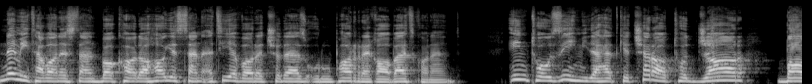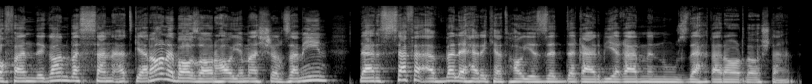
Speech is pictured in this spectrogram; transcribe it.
نمی توانستند با کالاهای صنعتی وارد شده از اروپا رقابت کنند. این توضیح می دهد که چرا تجار، بافندگان و صنعتگران بازارهای مشرق زمین در صف اول حرکتهای ضد غربی قرن 19 قرار داشتند.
